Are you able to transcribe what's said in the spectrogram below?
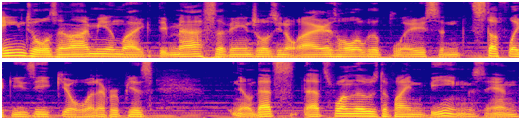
angels, and I mean like the massive angels, you know, eyes all over the place and stuff like Ezekiel, whatever, because you know that's that's one of those divine beings, and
